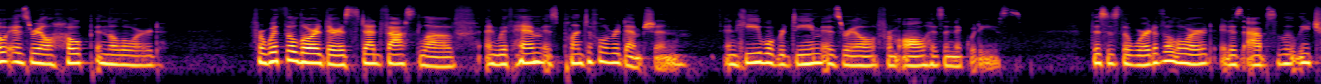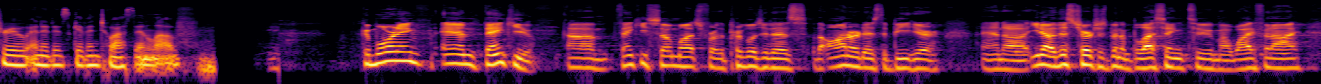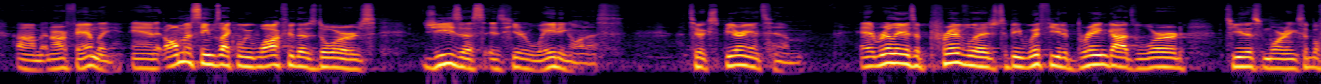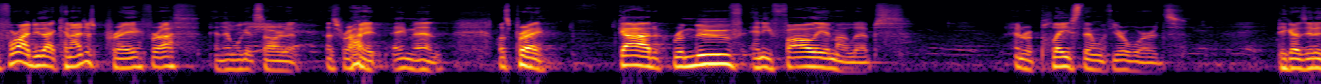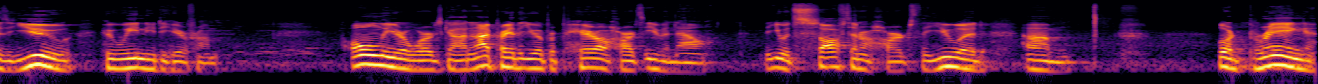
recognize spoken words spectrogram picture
O Israel, hope in the Lord. For with the Lord there is steadfast love, and with him is plentiful redemption and he will redeem Israel from all his iniquities. This is the word of the Lord. It is absolutely true, and it is given to us in love. Good morning, and thank you. Um, thank you so much for the privilege it is, the honor it is to be here. And, uh, you know, this church has been a blessing to my wife and I um, and our family. And it almost seems like when we walk through those doors, Jesus is here waiting on us to experience him and it really is a privilege to be with you to bring God's word to you this morning. So before I do that, can I just pray for us and then we'll get started? That's right. Amen. Let's pray. God, remove any folly in my lips and replace them with your words because it is you who we need to hear from. Only your words, God. And I pray that you would prepare our hearts even now, that you would soften our hearts, that you would. Um, Lord, bring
